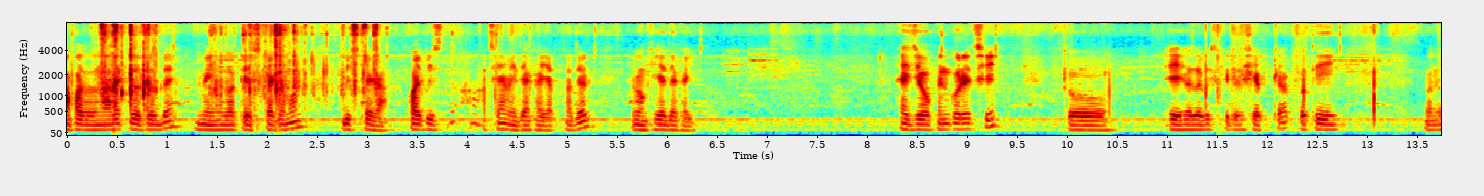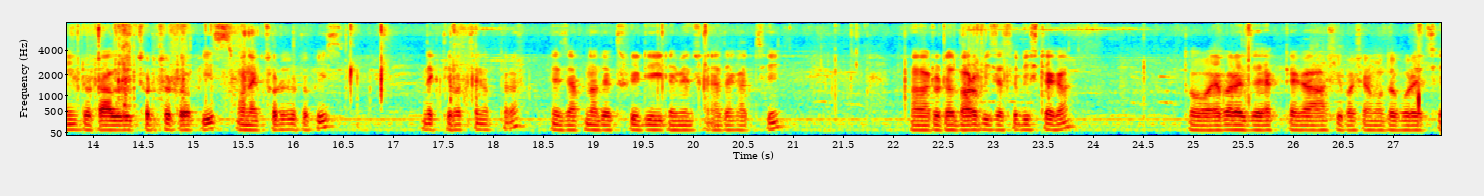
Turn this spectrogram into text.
আপাতত না দেখলেও চলবে। মেইন হলো টেস্টটা কেমন? বিশ টাকা। কয় পিস আছে আমি দেখাই আপনাদের এবং খেয়ে দেখাই। এই যে ওপেন করেছি। তো এই হলো বিস্কিটের শেপটা প্রতি মানে টোটাল ছোট ছোট পিস অনেক ছোট ছোট পিস দেখতে পাচ্ছেন আপনারা? এই যে আপনাদের থ্রি ডি ডাইমেনশনে দেখাচ্ছি। টোটাল বারো পিস আছে, বিশ টাকা। তো এভারেজে এক টাকা আশি পয়সার মতো পড়েছে।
